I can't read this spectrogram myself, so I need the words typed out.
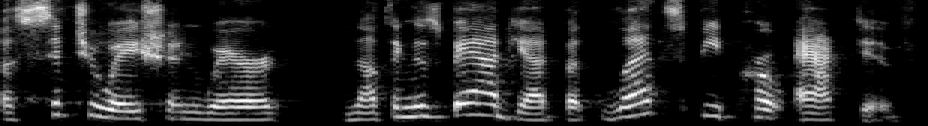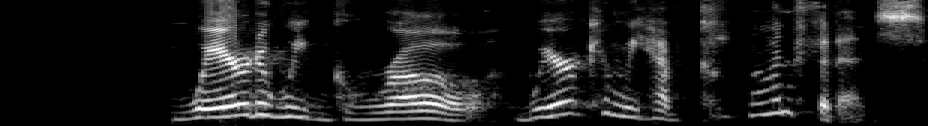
a situation where nothing is bad yet but let's be proactive where do we grow? Where can we have confidence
